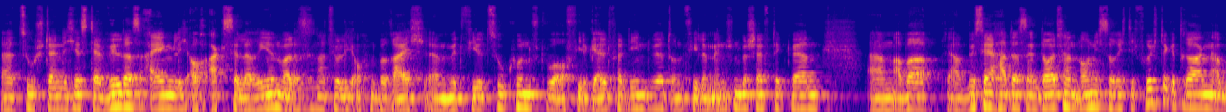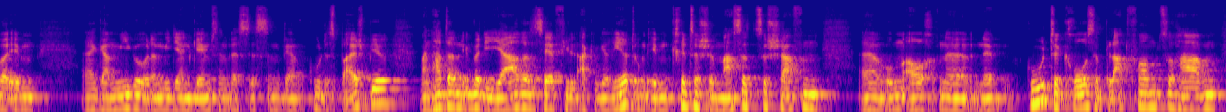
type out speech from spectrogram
äh, zuständig ist, der will das eigentlich auch akzelerieren, weil das ist natürlich auch ein Bereich äh, mit viel Zukunft, wo auch viel Geld verdient wird und viele Menschen beschäftigt werden. Ähm, aber ja, bisher hat das in Deutschland noch nicht so richtig Früchte getragen, aber eben äh, Gamigo oder Media and Games Invest ist ein gutes Beispiel. Man hat dann über die Jahre sehr viel akquiriert, um eben kritische Masse zu schaffen, äh, um auch eine, eine gute, große Plattform zu haben,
